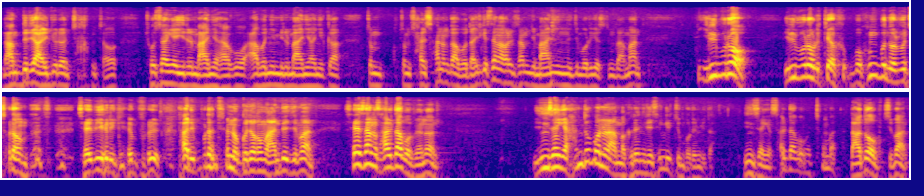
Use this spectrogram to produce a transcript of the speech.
남들이 알기로는 참 저 조상의 일을 많이 하고 아버님 일을 많이 하니까 좀 좀 잘 사는가 보다 이렇게 생각하는 사람들이 많이 있는지 모르겠습니다만 일부러 일부러 그렇게 흥- 뭐 흥부놀부처럼 제비 그렇게 불, 다리 부러뜨려 놓고 저거면 안 되지만 세상 살다 보면은 인생에 한두 번은 아마 그런 일이 생길지 모릅니다. 인생에 살다 보면 정말 나도 없지만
